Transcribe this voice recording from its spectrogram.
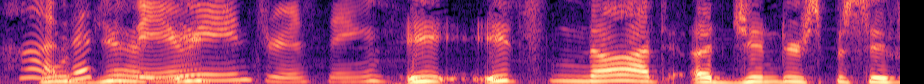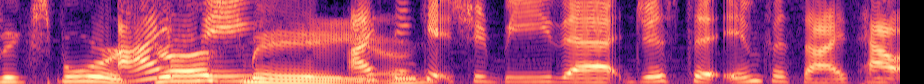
huh, Well, that's yeah, very interesting. it, it's not a gender specific sport. I Trust think, me. I think it should be that just to emphasize how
